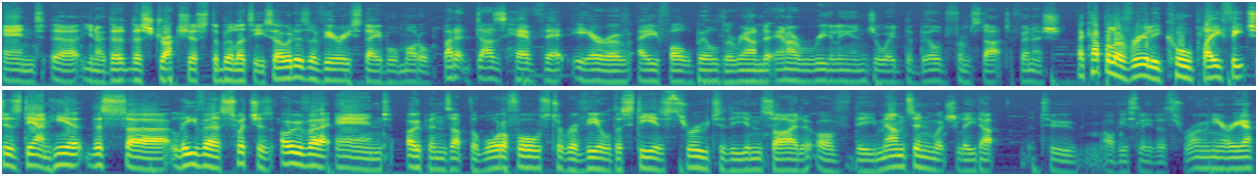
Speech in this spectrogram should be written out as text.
and uh, you know the, the structure stability. So it is a very stable model, but it does have that air of AFOL build around it and I really enjoyed the build from start to finish. A couple of really cool play features down here. This uh, lever switches over and opens up the waterfalls to reveal the stairs through to the inside of the mountain which lead up to obviously the throne area.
